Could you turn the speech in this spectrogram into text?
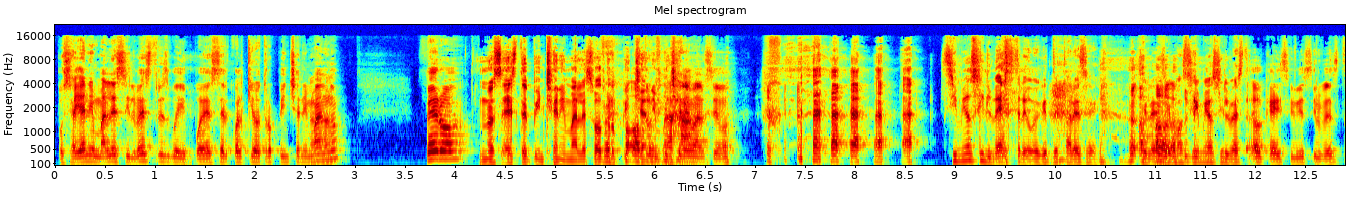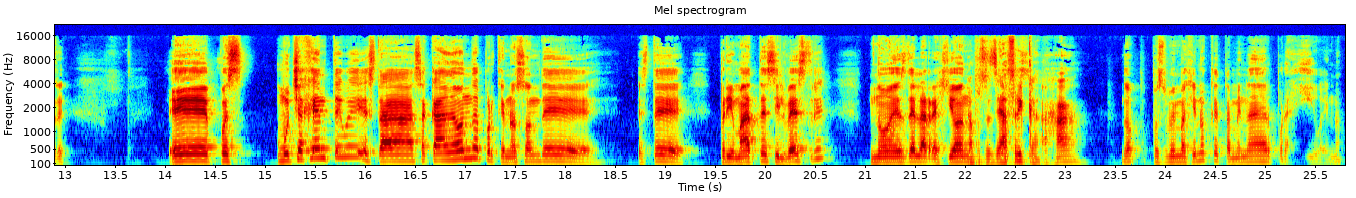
pues hay animales silvestres, güey, y puede ser cualquier otro pinche animal, Ajá. ¿no? Pero... No es este pinche animal, es otro pinche animal. pinche animal, sí. Simio silvestre, güey. ¿Qué te parece? Si le decimos simio silvestre. Ok, simio silvestre. Eh, pues mucha gente, güey, está sacada de onda porque no son de este primate silvestre, no es de la región. No, pues es de Entonces, África. Ajá. No, pues me imagino que también ha de haber por ahí, güey, ¿no?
